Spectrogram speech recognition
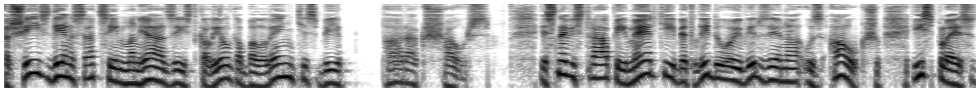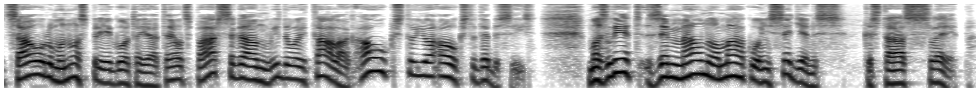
Ar šīs dienas acīm man jāatzīst, ka lielgabala leņķis bija pārāk šaurs. Es nevis trāpīju mērķī, bet lidoju virzienā uz augšu, izplēsu caurumu nospriegotajā telts pārsagā un lidoju tālāk augstu, jo augstu debesīs, mazliet zem melno mākoņu seģenes, kas tās slēpa.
